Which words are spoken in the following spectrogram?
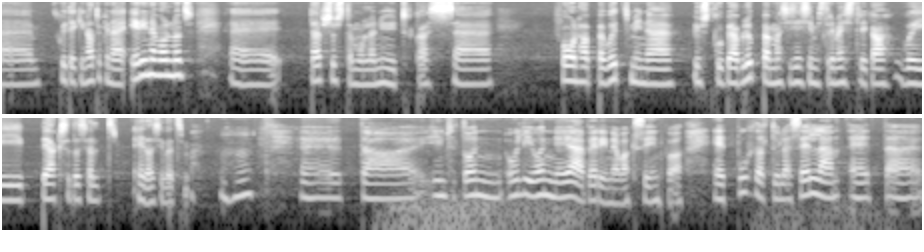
äh, kuidagi natukene erinev olnud äh,. täpsusta mulle nüüd, kas äh, foolhappe võtmine justkui peab lõppema siis esimese trimestriga või peaks seda sealt edasi võtma mm? -hmm. ta ilmselt on, oli, on ja jääb erinevaks see info, et puhtalt üle selle, et äh,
